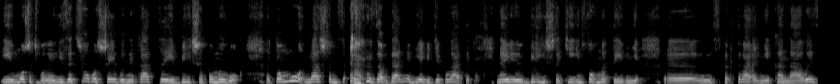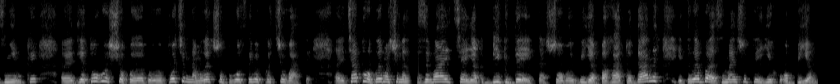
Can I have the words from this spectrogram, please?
і можуть в- із-за цього ще й виникати більше помилок. Тому нашим завданням є відібрати найбільш такі інформативні спектральні канали, знімки для того, щоб е, потім нам легше було з ними працювати. Е, Ця проблема, що називається як big data, що є багато даних і треба зменшити їх об'єм.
